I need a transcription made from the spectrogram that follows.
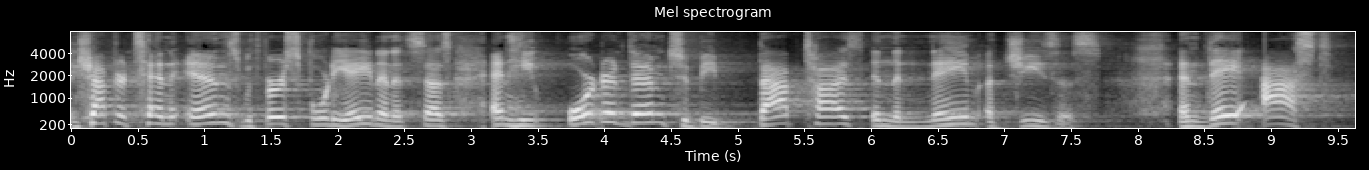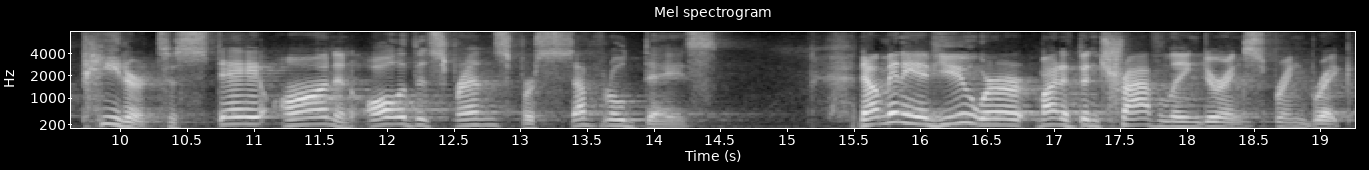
And chapter 10 ends with verse 48, and it says, And he ordered them to be baptized in the name of Jesus. And they asked Peter to stay on and all of his friends for several days. Now, many of you were, might have been traveling during spring break.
